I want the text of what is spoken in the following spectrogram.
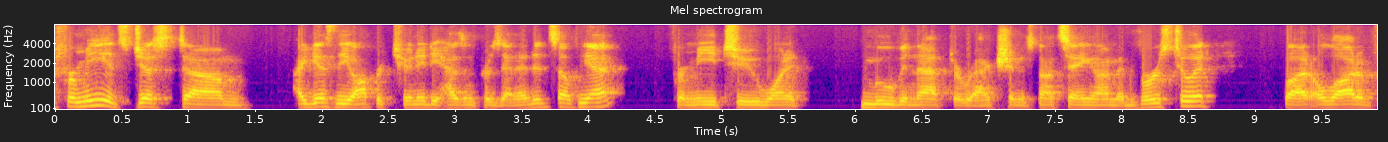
for me, it's just, um, I guess the opportunity hasn't presented itself yet for me to want to move in that direction. It's not saying I'm adverse to it, but a lot of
